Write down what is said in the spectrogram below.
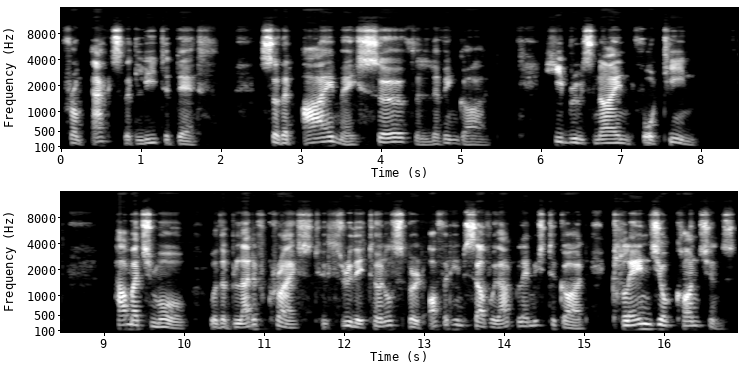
from acts that lead to death, so that I may serve the living God. Hebrews 9:14 How much more will the blood of Christ who through the eternal spirit offered himself without blemish to God cleanse your conscience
